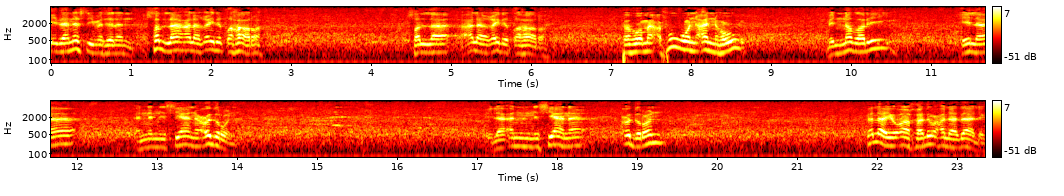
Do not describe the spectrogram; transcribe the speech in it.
إذا نسي مثلا صلى على غير طهارة صلى على غير طهارة فهو معفو عنه بالنظر إلى أن النسيان عذر إلى أن النسيان عذر فلا يؤاخذ على ذلك.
